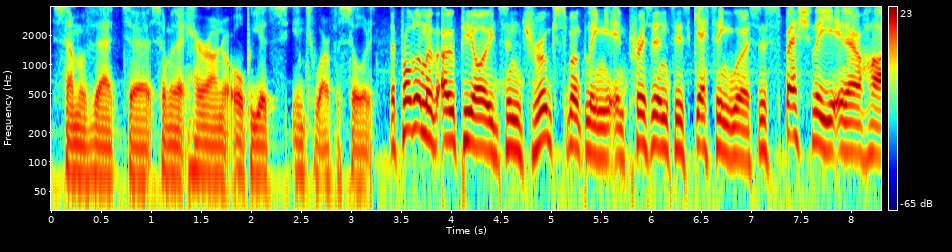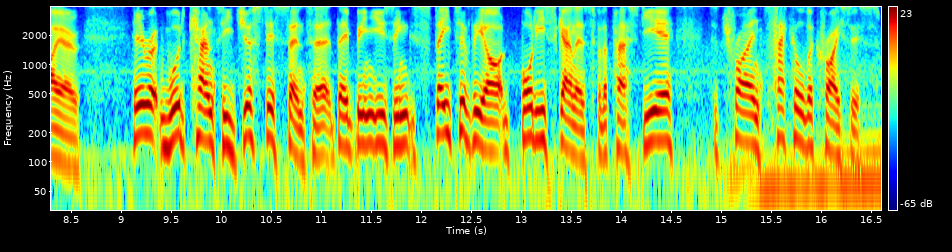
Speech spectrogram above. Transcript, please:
some of that uh, some of that heroin or opiates into our facility. The problem of opioids and drug smuggling in prisons is getting worse, especially in Ohio. Here at Wood County Justice Center, they've been using state-of-the-art body scanners for the past year to try and tackle the crisis.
